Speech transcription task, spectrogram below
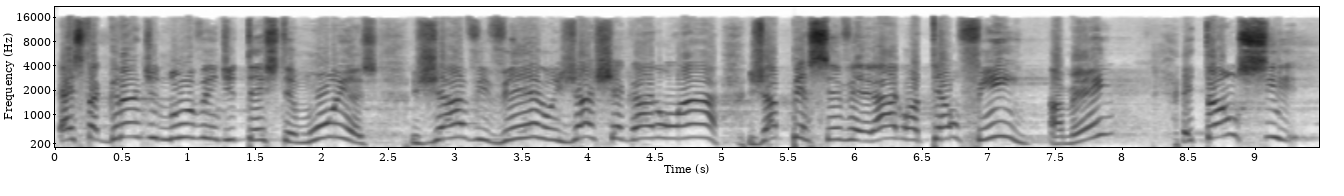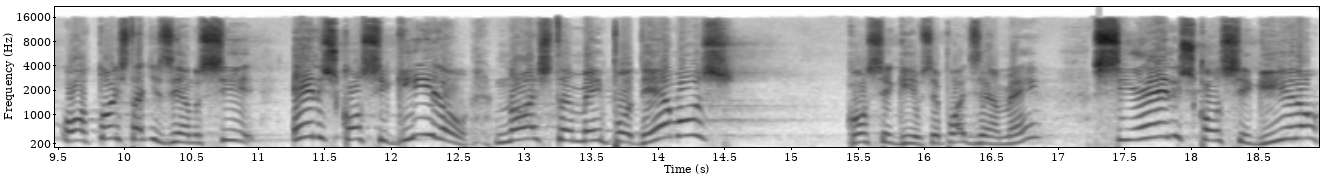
Esta grande nuvem de testemunhas já viveram e já chegaram lá, já perseveraram até o fim. Amém? Então, se o autor está dizendo, se eles conseguiram, nós também podemos conseguir. Você pode dizer amém? Se eles conseguiram,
